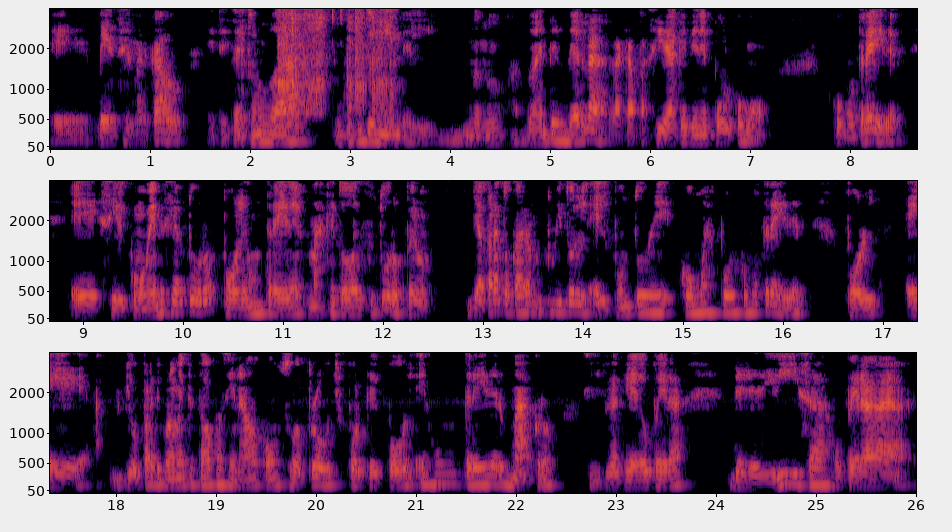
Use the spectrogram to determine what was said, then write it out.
eh, vence el mercado. Este, esto nos da un poquito, nos, da a entender la, la, capacidad que tiene Paul como, como trader. Eh, si, como bien decía Arturo, Paul es un trader más que todo de futuro, pero ya para tocar un poquito el, punto de cómo es Paul como trader, Paul, eh, yo particularmente he estado fascinado con su approach porque Paul es un trader macro, significa que él opera desde divisas, opera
